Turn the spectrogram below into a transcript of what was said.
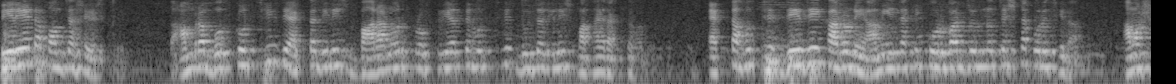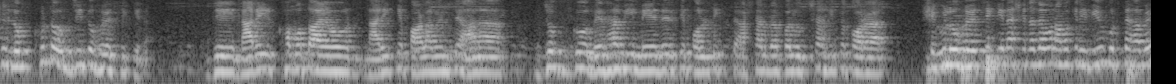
বেড়ে এটা পঞ্চাশে এসছে। আমরা বোধ করছি যে একটা জিনিস বাড়ানোর প্রক্রিয়াতে হচ্ছে দুইটা জিনিস মাথায় রাখতে হবে। একটা হচ্ছে যে যে কারণে আমি এটাকে করবার জন্য চেষ্টা করেছিলাম আমার সেই লক্ষ্যটা অর্জিত হয়েছে কিনা। যে নারীর ক্ষমতায়ন নারীকে পার্লামেন্টে আনা যোগ্য মেধাবী মেয়েদেরকে পলিটিক্সে আসার ব্যাপারে উৎসাহিত করা সেগুলো হয়েছে কিনা সেটা যেমন আমাকে রিভিউ করতে হবে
